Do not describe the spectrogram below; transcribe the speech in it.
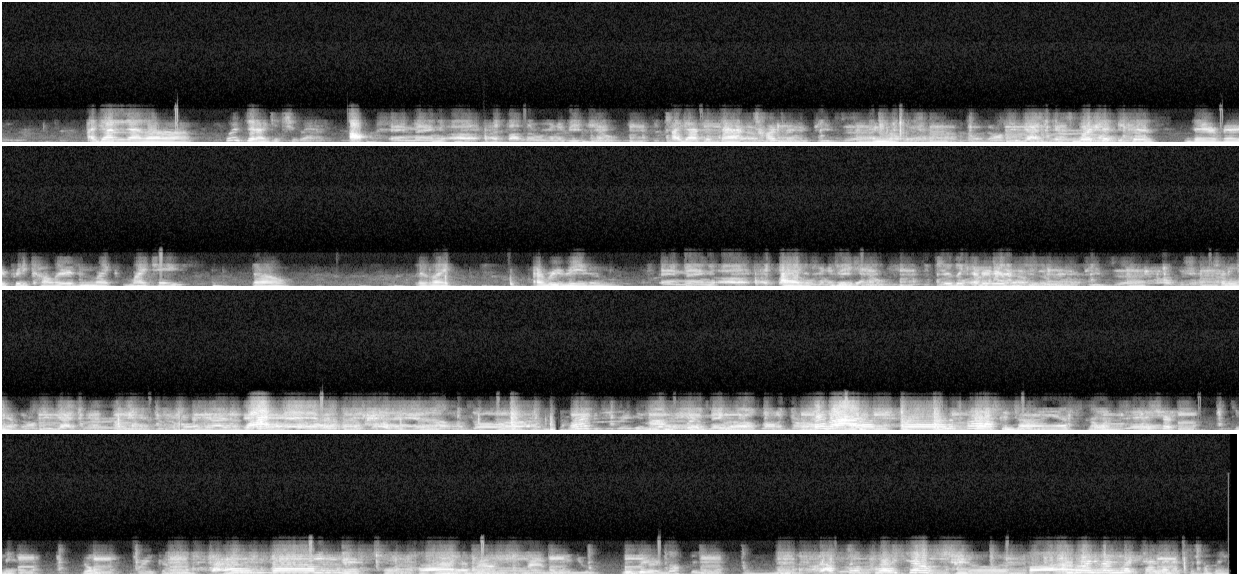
I got it at a. Where did I get you at? Oh, Hey Ming, uh, I thought there were gonna be two. I got this at Target. And look at it. It's worth it because they're very pretty colors and like my taste. So there's like every reason. Hey Ming, uh, I I had to do it again. There's like every reason to do it. Turning it up. What? What? Your mom's hey, Ming, Joe's not a girl. Hold on. Talking to No one. From this making brownies tomorrow, me and you. Blueberry muffin. I'm going to bed in like 10 minutes or something.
